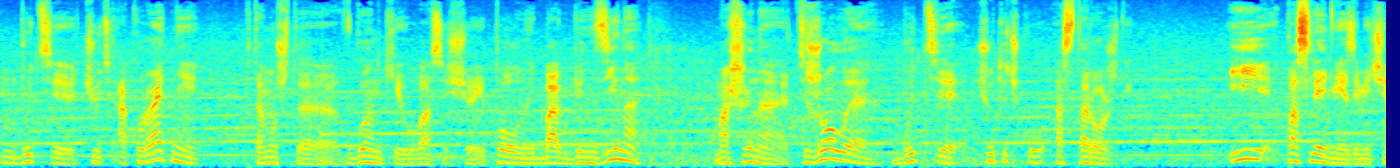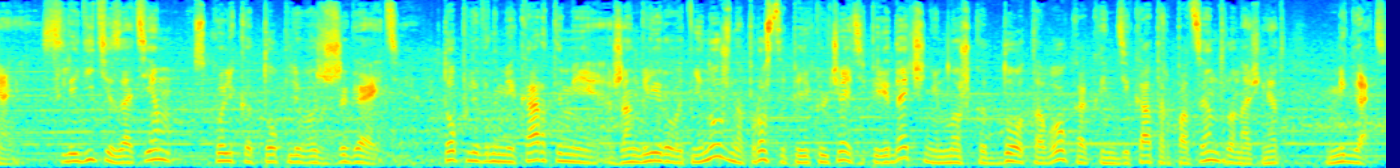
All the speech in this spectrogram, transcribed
будьте чуть аккуратнее, потому что в гонке у вас еще и полный бак бензина, машина тяжелая, будьте чуточку осторожнее. И последнее замечание. Следите за тем, сколько топлива сжигаете. Топливными картами жонглировать не нужно, просто переключайте передачи немножко до того, как индикатор по центру начнет мигать.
